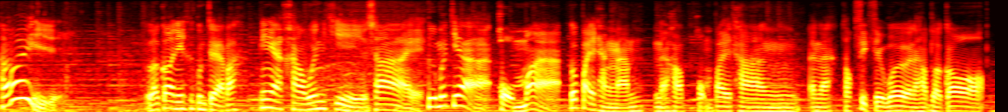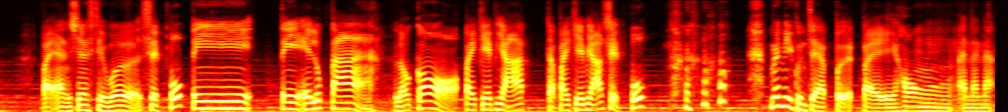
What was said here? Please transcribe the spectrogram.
เฮ้ย แล้วก็อันนี้คือกุญแจปะนี่ไงคาเวนคีใช่ คือเมื่อกี้ผมอะก็ไปทางนั้นนะครับ ผมไปทางอันนะท็อกซิกซิลเวอร์นะครับ แล้วก็ไปแอนเชนซิลเวอร์เสร็จปุ๊บตีตีไอ้ลูกตา แล้วก็ไปเก็บยาร์ดแต่ไปเก็บยาร์ดเสร็จปุ๊บ ไม่มีกุญแจเปิดไปห้องอันนั้นนะ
